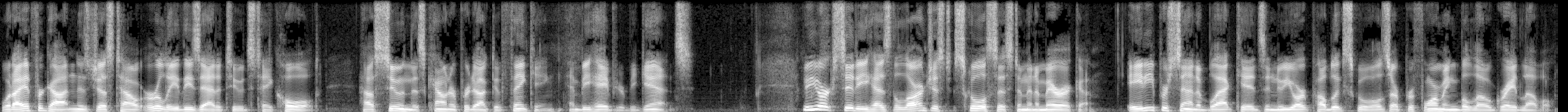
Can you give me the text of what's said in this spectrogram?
What I had forgotten is just how early these attitudes take hold, how soon this counterproductive thinking and behavior begins. New York City has the largest school system in America. 80% of black kids in New York public schools are performing below grade level.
